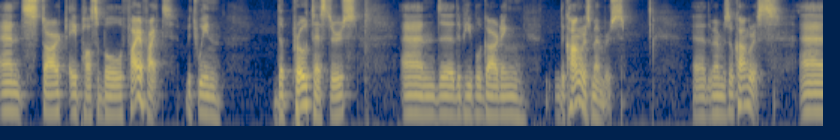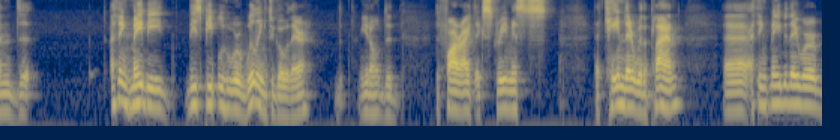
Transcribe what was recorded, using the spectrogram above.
and start a possible firefight between the protesters and uh, the people guarding the Congress members, uh, the members of Congress. And uh, I think maybe these people who were willing to go there, you know, the, the far right extremists that came there with a plan, uh, I think maybe they were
